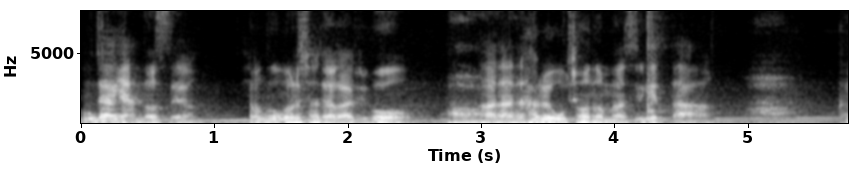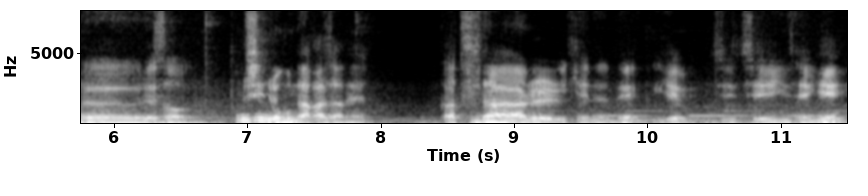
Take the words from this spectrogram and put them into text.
통장에 안 넣었어요. 현금으로 찾아가지고 아, 아 나는 하루에 5천 원만 쓰겠다. 그래서 통신 요금 나가잖아요. 그러니까 두 달을 이렇게 했는데 그게 이제 제 인생에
